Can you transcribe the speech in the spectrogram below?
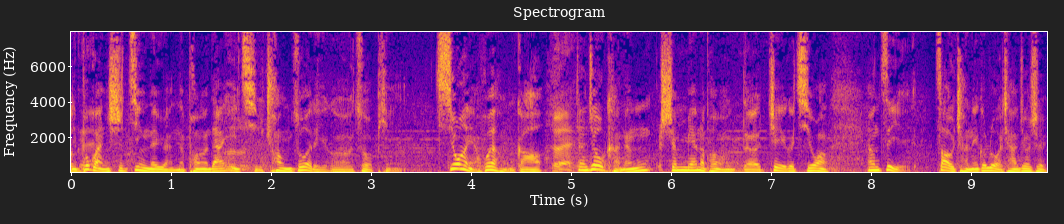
你不管是近的远的朋友，大家一起创作的一个作品。期望也会很高，对但就可能身边的朋友的这个期望，让自己造成了一个落差，就是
